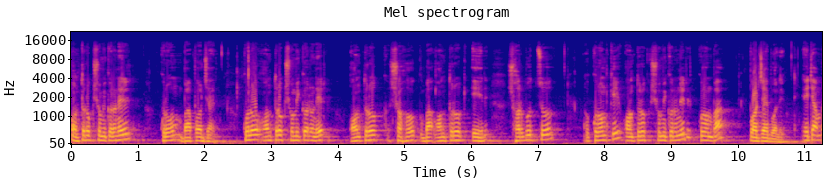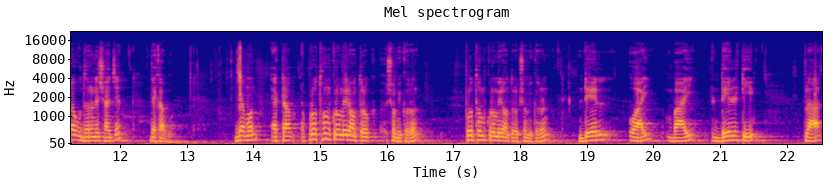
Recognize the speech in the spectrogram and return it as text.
অন্তরক সমীকরণের ক্রম বা পর্যায়। কোনো অন্তরক সমীকরণের অন্তরক সহক বা অন্তরক এর সর্বোচ্চ ক্রমকে অন্তরক সমীকরণের ক্রম বা পর্যায় বলে। এটা আমরা উদাহরণের সাহায্যে দেখাবো। যেমন একটা প্রথম ক্রমের অন্তরক সমীকরণ প্রথম ক্রমের অন্তরক সমীকরণ del Y by del T plus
